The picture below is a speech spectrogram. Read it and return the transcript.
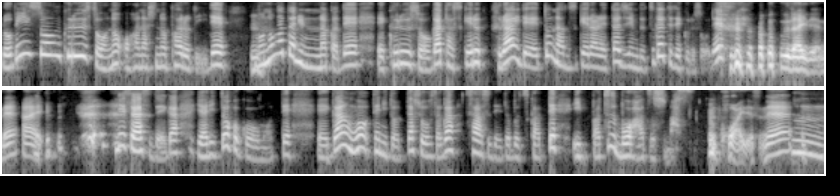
ロビンソン・クルーソーのお話のパロディで、うん、物語の中でえクルーソーが助けるフライデーと名付けられた人物が出てくるそうです。フライデーね。はい。でサースデーが槍と矛を持って、えー、ガンを手に取った少佐がサースデーとぶつかって一発暴発します。怖いですね、うん、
